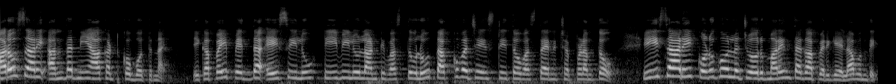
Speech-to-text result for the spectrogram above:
మరోసారి అందరినీ ఆకట్టుకోబోతున్నాయి. ఇకపై పెద్ద ఏసీలు టీవీలు లాంటి వస్తువులు తక్కువ జీఎస్టీతో వస్తాయని చెప్పడంతో ఈసారి కొనుగోళ్ళ జోరు మరింతగా పెరిగేలా ఉంది.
